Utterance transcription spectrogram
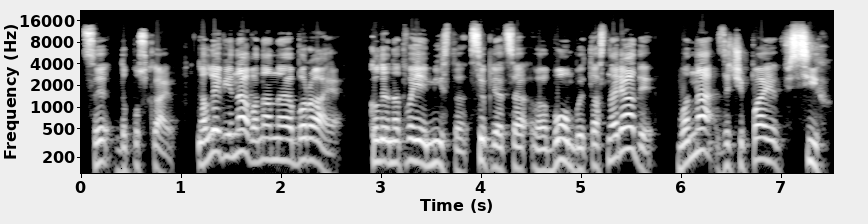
це допускаю. Але війна вона не обирає. Коли на твоє місто сипляться е, бомби та снаряди, вона зачіпає всіх.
